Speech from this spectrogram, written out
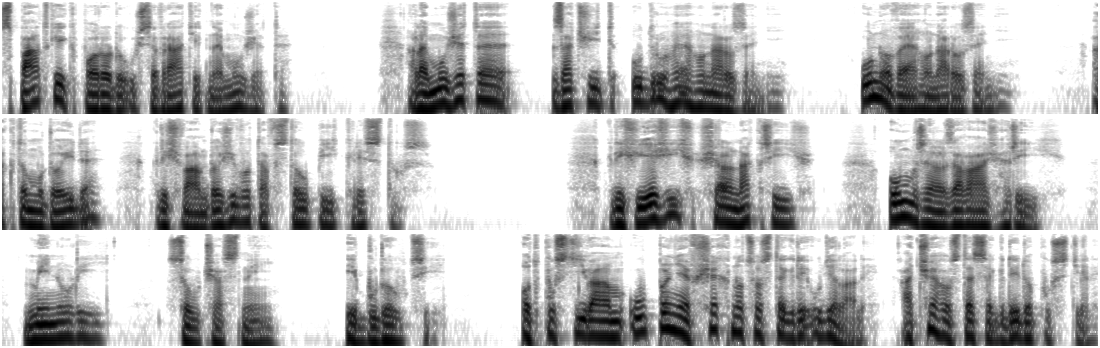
Zpátky k porodu už se vrátit nemůžete. Ale můžete začít u druhého narození u nového narození. A k tomu dojde, když vám do života vstoupí Kristus. Když Ježíš šel na kříž, umřel za váš hřích, minulý, současný i budoucí. Odpustí vám úplně všechno, co jste kdy udělali a čeho jste se kdy dopustili.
